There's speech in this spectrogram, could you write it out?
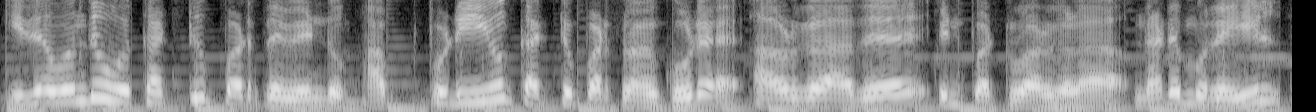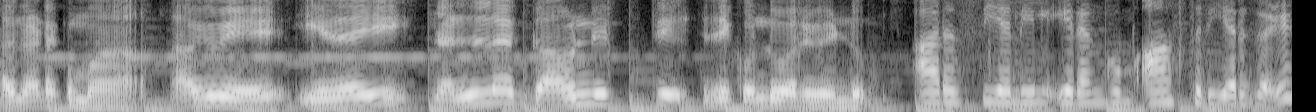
இதை வந்து ஒரு கட்டுப்படுத்த வேண்டும். அப்படியும் கட்டுப்படுத்தினால் கூட அவர்கள் அதை பின்பற்றுவார்களா? நடைமுறையில் அது நடக்குமா? ஆகவே இதை நல்ல கவனித்து இதை கொண்டு வர வேண்டும். அரசியலில் இறங்கும் ஆசிரியர்கள்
